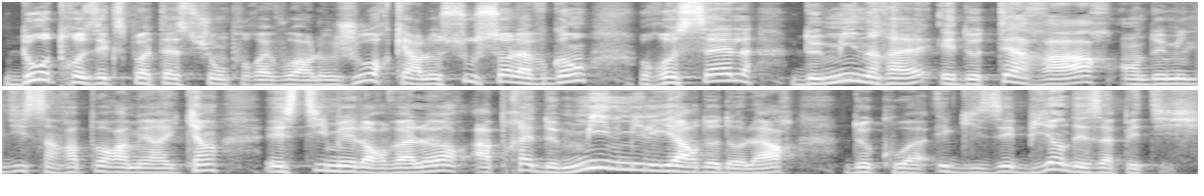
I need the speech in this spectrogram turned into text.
D'autres exploitations pourraient voir le jour, car le sous-sol afghan recèle de minerais et de terres rares. En 2010, un rapport américain estimait leur valeur à près de 1000 milliards de dollars, de quoi aiguiser bien des appétits.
